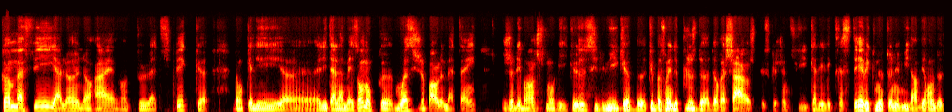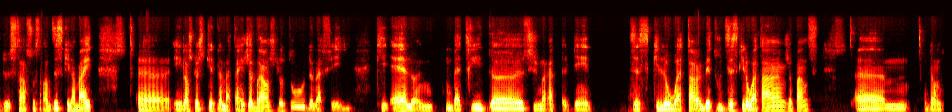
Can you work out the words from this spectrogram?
comme ma fille elle a un horaire un peu atypique, donc elle est, elle est à la maison. Donc, moi, si je pars le matin, je débranche mon véhicule. C'est lui qui a, besoin de plus de, recharge puisque je ne suis qu'à l'électricité avec une autonomie d'environ de 270 km. et lorsque je quitte le matin, je branche l'auto de ma fille qui, elle, a une, batterie de, si je me rappelle bien, 10 kWh, 8 ou 10 kWh, je pense. Euh, donc,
